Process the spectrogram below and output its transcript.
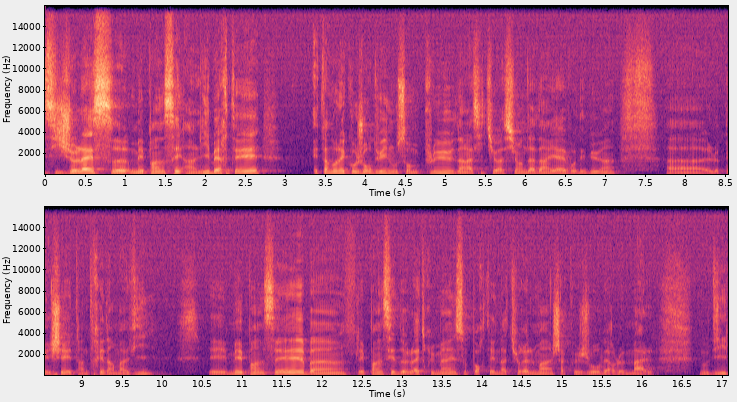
si je laisse mes pensées en liberté, étant donné qu'aujourd'hui nous ne sommes plus dans la situation d'Adam et Ève au début, hein, euh, le péché est entré dans ma vie, et mes pensées, ben, les pensées de l'être humain se portaient naturellement chaque jour vers le mal, nous dit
